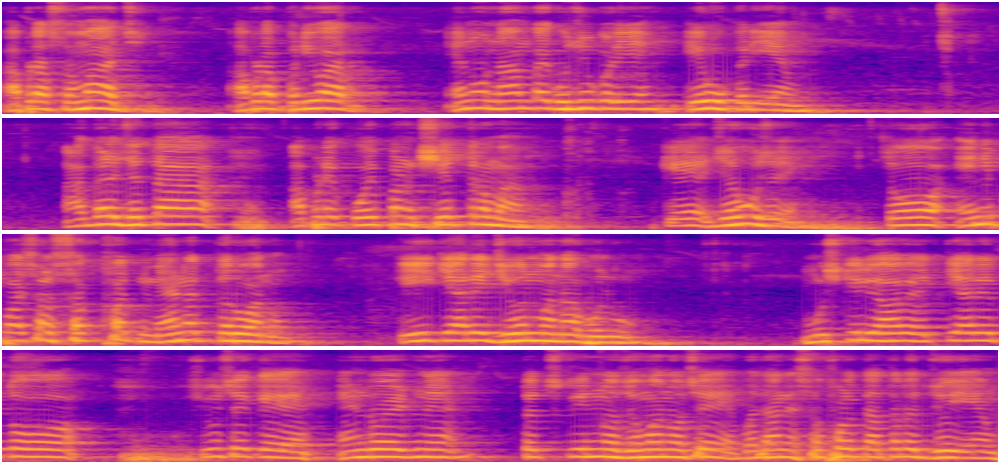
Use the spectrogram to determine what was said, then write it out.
આપણા સમાજ, આપણા પરિવાર, એનું નામ કાંઈક ઊંચું કરીએ, એવું કરીએ એમ. આગળ જતાં આપણે કોઈ પણ ક્ષેત્રમાં કે જવું છે તો એની પાછળ સખત મહેનત કરવાનું કે એ ક્યારેય જીવનમાં ના ભૂલવું. મુશ્કેલીઓ આવે અત્યારે તો શું છે કે એન્ડ્રોઈડને ટચ સ્ક્રીનનો જમાનો છે, બધાને સફળતા તરત જોઈએ એમ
